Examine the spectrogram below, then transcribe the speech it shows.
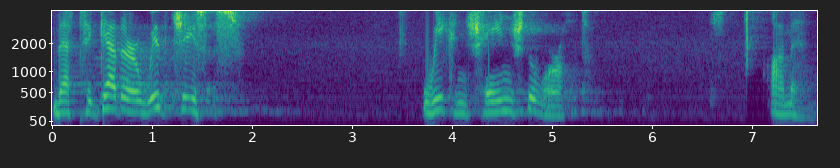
that together with Jesus, we can change the world. Amen.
